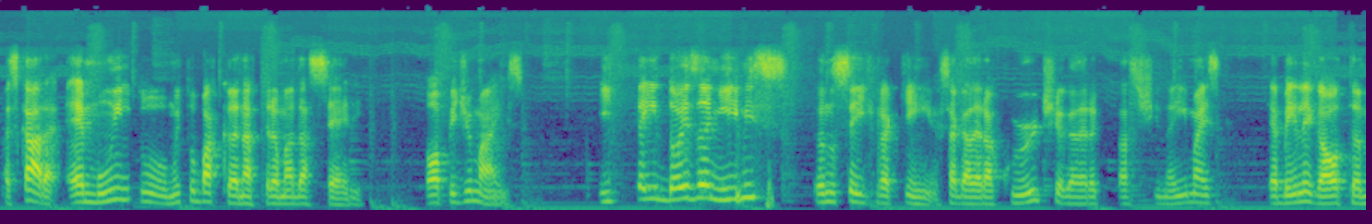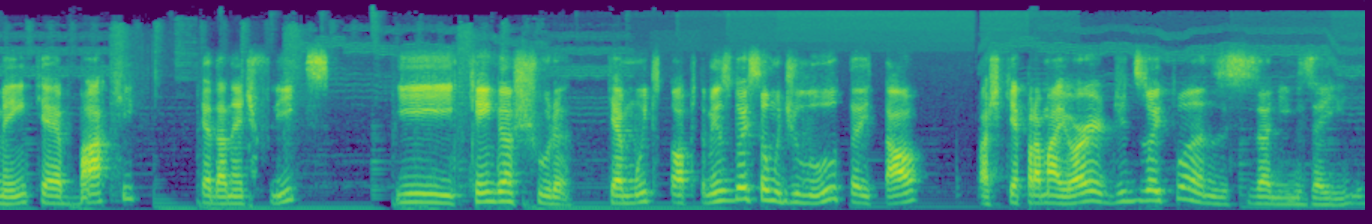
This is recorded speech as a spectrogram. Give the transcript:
Mas, cara, é muito, muito bacana a trama da série. Top demais. E tem dois animes, eu não sei pra quem, se a galera curte, a galera que tá assistindo aí, mas é bem legal também, que é Baki, que é da Netflix, e Kengan Shura, que é muito top também. Os dois são de luta e tal. Acho que é para maior de 18 anos esses animes aí.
